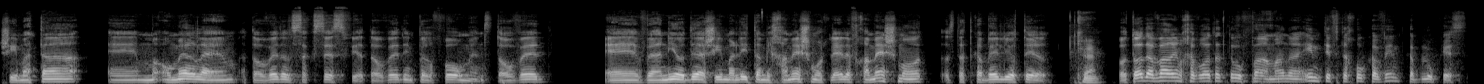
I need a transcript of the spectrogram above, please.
שאם אתה אה, אומר להם, אתה עובד על סקסספי, אתה עובד עם פרפורמנס, אתה עובד, אה, ואני יודע שאם עלית מ-500 ל-1500, אז אתה תקבל יותר. כן. אותו דבר עם חברות התעופה, אמרנו, אם תפתחו קווים, תקבלו כסף.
